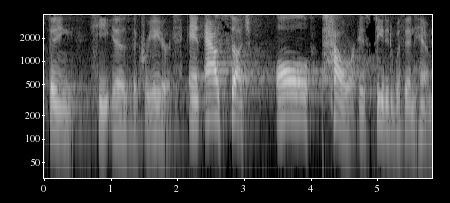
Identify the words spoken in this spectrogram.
thing, He is the creator. And as such, all power is seated within Him.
